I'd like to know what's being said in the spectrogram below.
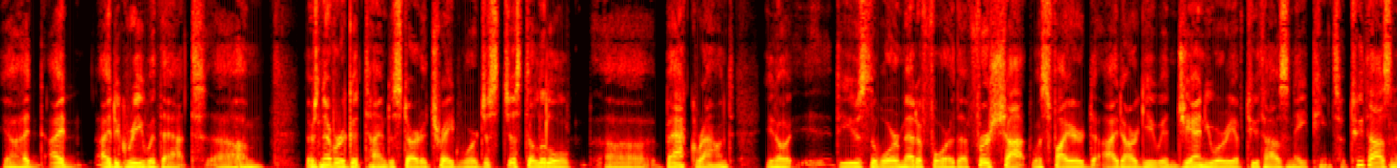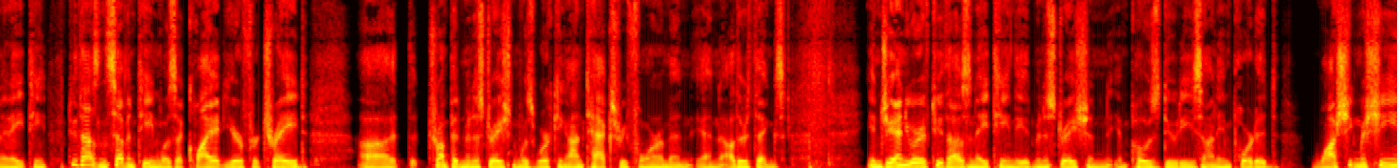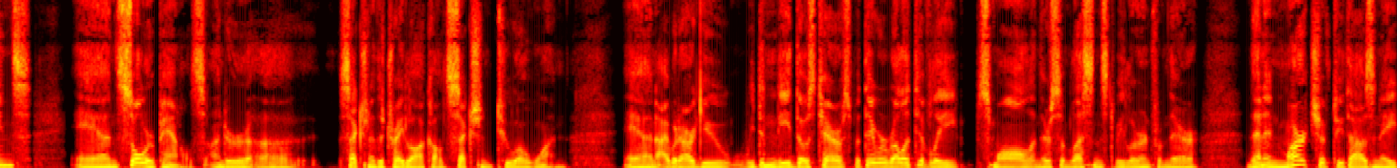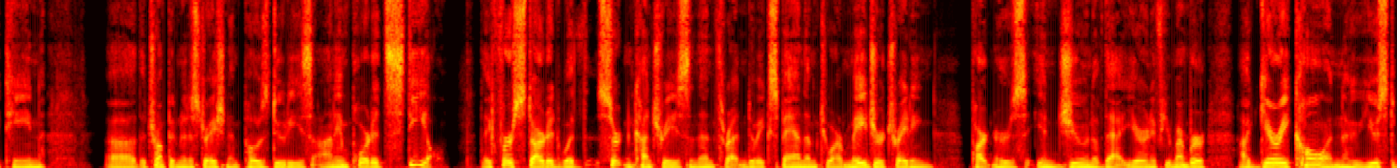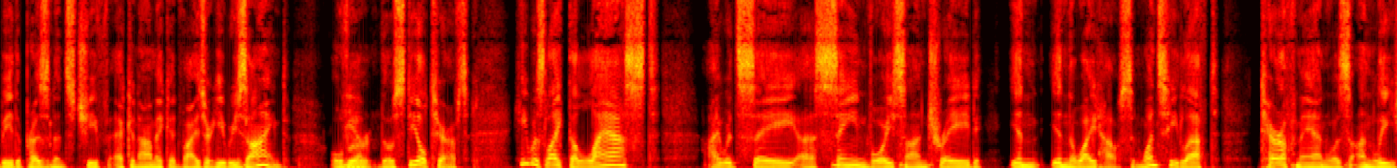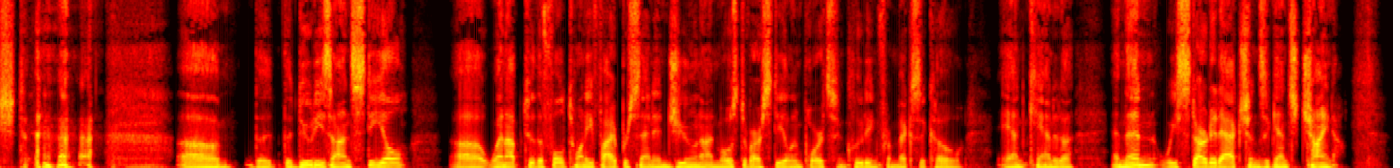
Yeah, I'd I'd, I'd agree with that. Um, there's never a good time to start a trade war. Just just a little uh, background. You know, to use the war metaphor, the first shot was fired, I'd argue, in January of 2018. So 2018, 2017 was a quiet year for trade. Uh, the Trump administration was working on tax reform and, and other things. In January of 2018, the administration imposed duties on imported washing machines and solar panels under a section of the trade law called Section 201. And I would argue we didn't need those tariffs, but they were relatively small, and there's some lessons to be learned from there. Then in March of 2018, uh, the Trump administration imposed duties on imported steel. They first started with certain countries and then threatened to expand them to our major trading partners in June of that year. And if you remember, uh, Gary Cohn, who used to be the president's chief economic advisor, he resigned over yeah. those steel tariffs. He was like the last, I would say, a sane voice on trade in, in the White House. And once he left, Tariff Man was unleashed. um, the, the duties on steel, uh, went up to the full 25% in June on most of our steel imports, including from Mexico and Canada. And then we started actions against China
